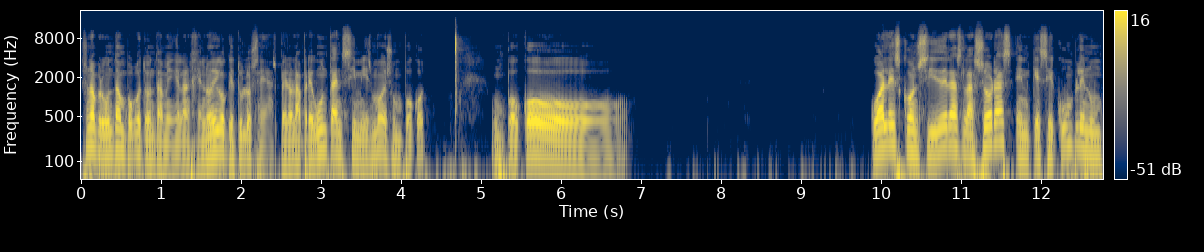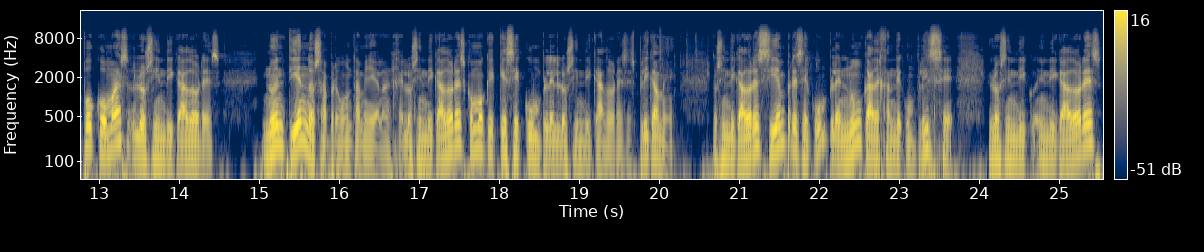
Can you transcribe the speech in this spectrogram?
Es una pregunta un poco tonta, Miguel Ángel. No digo que tú lo seas, pero la pregunta en sí mismo es un poco. un poco. ¿Cuáles consideras las horas en que se cumplen un poco más los indicadores? No entiendo esa pregunta, Miguel Ángel. ¿Los indicadores? ¿Cómo que qué se cumplen los indicadores? Explícame. Los indicadores siempre se cumplen, nunca dejan de cumplirse. Los indicadores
